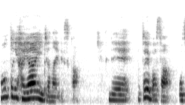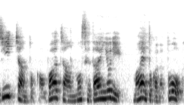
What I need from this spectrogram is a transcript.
本当に早いじゃないですか。で例えばさおじいちゃんとかおばあちゃんの世代より前とかだと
